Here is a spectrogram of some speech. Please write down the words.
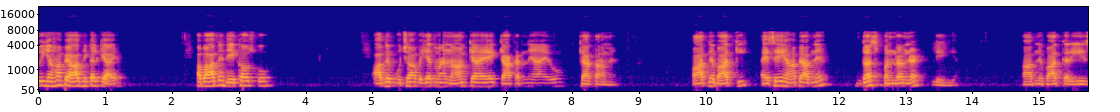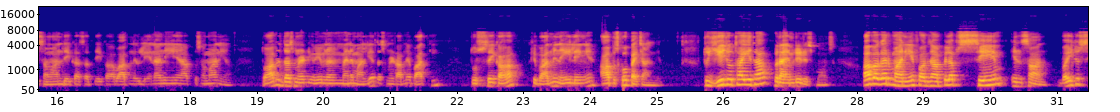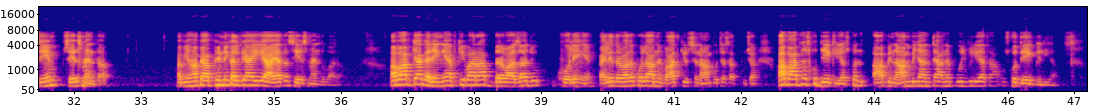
तो यहाँ पे आप निकल के आए। अब आपने देखा उसको। आपने पूछा, भैया, तुम्हारा नाम क्या है? क्या करने आए हो? क्या काम है? आपने बात की, ऐसे यहाँ पे आपने 10-15 मिनट ले लिया। आपने बात करी, सामान देखा, सब देखा, अब आपने लेना नहीं है आपको सामान यहाँ। तो आपने 10 मिनट मैंने मान लिया 10 मिनट आपने बात की तो उससे कहा कि बाद में नहीं लेंगे, आप उसको पहचान गए तो ये जो था, ये था प्राइमरी रिस्पॉन्स अब अगर मानिए फॉर एग्ज़ाम्पल अब सेम इंसान, वही जो सेम सेल्समैन था अब यहाँ पे आप फिर निकल के आए, ये आया था सेल्समैन दोबारा। अब आप क्या करेंगे, अब की बार आप दरवाज़ा जो खोलेंगे, पहले दरवाज़ा खोला, आपने बात की, उससे नाम पूछा, सब पूछा। अब आपने उसको देख लिया, उसको, आप भी नाम भी जानते हैं, आपने पूछ भी लिया था, उसको देख भी लिया।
